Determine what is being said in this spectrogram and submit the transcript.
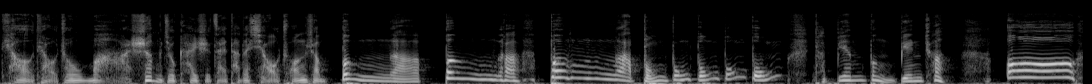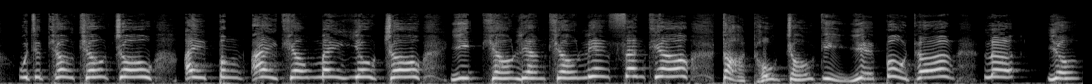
跳跳周马上就开始在他的小床上蹦啊蹦啊蹦啊蹦蹦蹦蹦蹦。他边蹦边唱：“哦，我叫跳跳周，爱蹦爱跳没有周，一跳两跳连三跳，大头着地也不疼了哟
